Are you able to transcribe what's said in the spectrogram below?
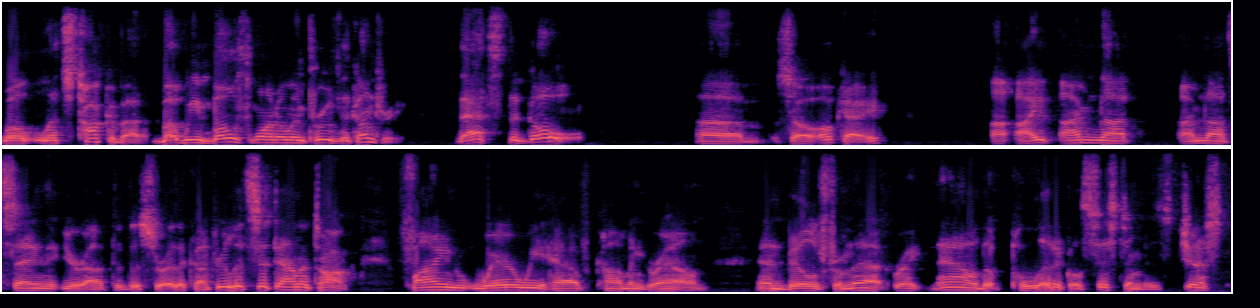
well, let's talk about it. But we both want to improve the country. That's the goal. Um, so, okay, I, I'm not. I'm not saying that you're out to destroy the country. Let's sit down and talk. Find where we have common ground and build from that. Right now, the political system is just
